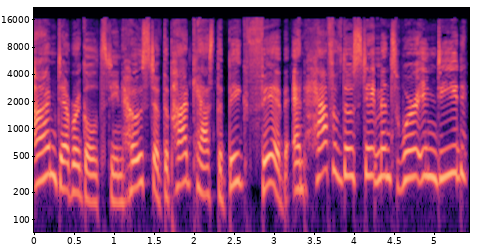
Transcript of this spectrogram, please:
I'm Deborah Goldstein, host of the podcast The Big Fib, and half of those statements were indeed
